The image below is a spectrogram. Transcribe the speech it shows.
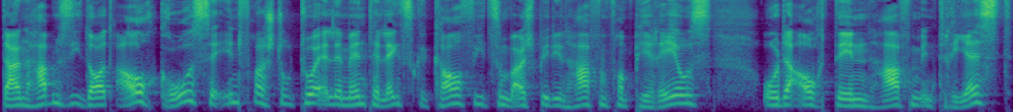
Dann haben sie dort auch große Infrastrukturelemente längst gekauft, wie zum Beispiel den Hafen von Piräus oder auch den Hafen in Triest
